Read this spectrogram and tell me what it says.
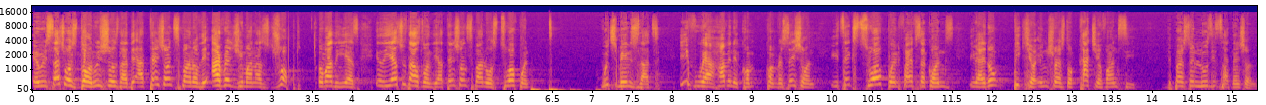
A research was done which shows that the attention span of the average human has dropped over the years. In the year 2000, the attention span was 12 which means that if we are having a conversation, it takes 12.5 seconds. If I don't pick your interest or catch your fancy, the person loses attention.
